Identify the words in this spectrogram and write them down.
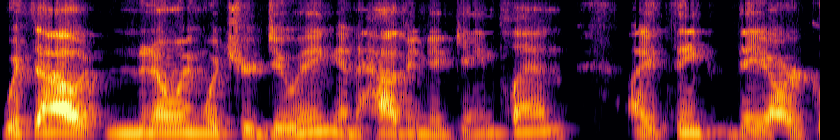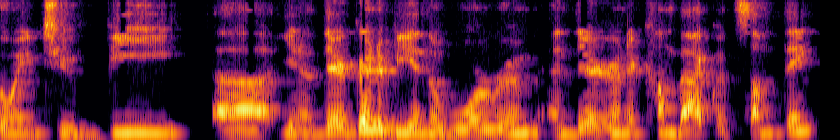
without knowing what you're doing and having a game plan. I think they are going to be, uh, you know, they're going to be in the war room and they're going to come back with something.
